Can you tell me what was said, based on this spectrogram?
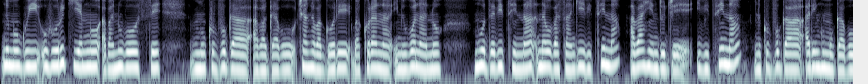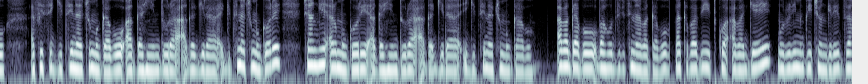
ni umugwi uhurikiyemwo abantu bose mu kuvuga abagabo canke abagore bakorana imibonano. Mpuzabitsina nabo basangiye ibitsina. Abahinduje ibitsina ni kuvuga ari nk'umugabo afise igitsina c'umugabo agahindura agagira igitsina c'umugore canke ari umugore agahindura agagira igitsina c'umugabo. Abagabo bahuza ibitsina n'abagabo bakaba bitwa abagay mu rurimi rw'icongereza.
